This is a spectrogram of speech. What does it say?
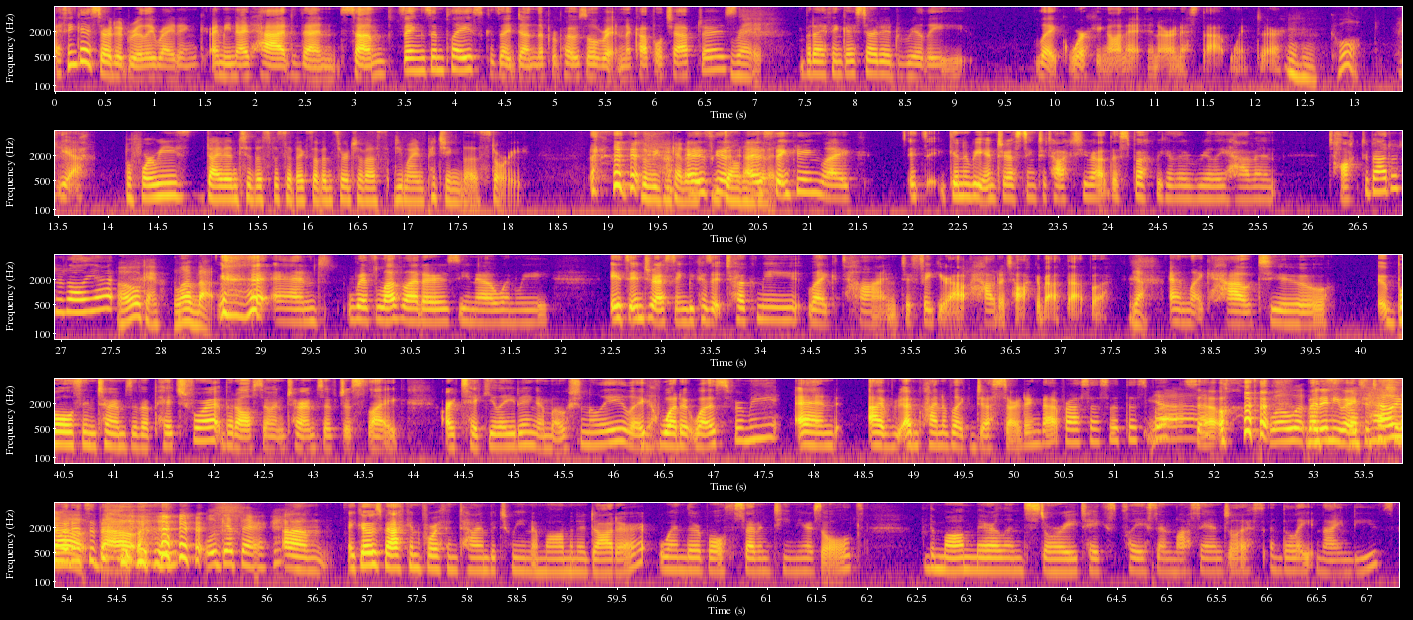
I think I started really writing. I mean, I'd had then some things in place because I'd done the proposal, written a couple chapters. Right. But I think I started really like working on it in earnest that winter. Mm-hmm. Cool. Yeah. Before we dive into the specifics of In Search of Us, do you mind pitching the story so we can kind of I was, gonna, delve into I was it. thinking like it's going to be interesting to talk to you about this book because I really haven't talked about it at all yet. Oh, okay. Love that. and with love letters, you know, when we it's interesting because it took me like time to figure out how to talk about that book. Yeah. And like how to both in terms of a pitch for it, but also in terms of just like articulating emotionally like yeah. what it was for me. And i am kind of like just starting that process with this book. Yeah. So, well, but anyway, to tell you what it's about, we'll get there. Um, it goes back and forth in time between a mom and a daughter when they're both 17 years old. The mom Marilyn's story takes place in Los Angeles in the late 90s,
